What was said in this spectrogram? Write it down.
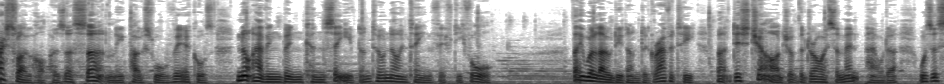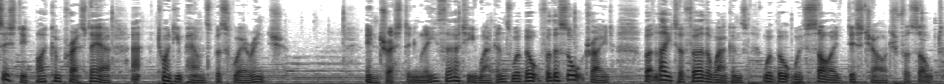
Presflo hoppers are certainly post-war vehicles, not having been conceived until 1954. They were loaded under gravity, but discharge of the dry cement powder was assisted by compressed air at 20 pounds per square inch. Interestingly, 30 wagons were built for the salt trade, but later further wagons were built with side discharge for salt.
